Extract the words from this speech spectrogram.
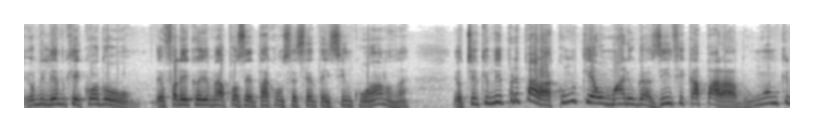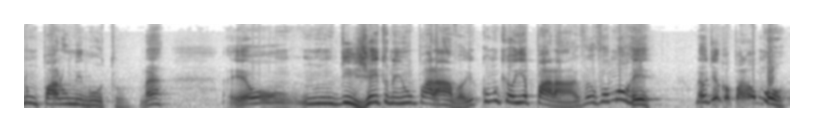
Eu me lembro que quando eu falei que eu ia me aposentar com 65 anos, né? Eu tive que me preparar. Como que é o Mário Gazin ficar parado? Um homem que não para um minuto, né? Eu de jeito nenhum parava. E como que eu ia parar? Eu vou morrer. O dia que eu parar, eu morro.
